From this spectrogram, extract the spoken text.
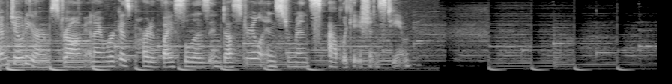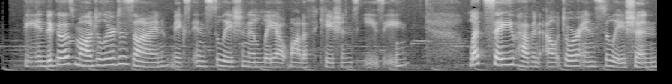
I'm Jody Armstrong and I work as part of Vaisala's Industrial Instruments Applications team. The Indigo's modular design makes installation and layout modifications easy. Let's say you have an outdoor installation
